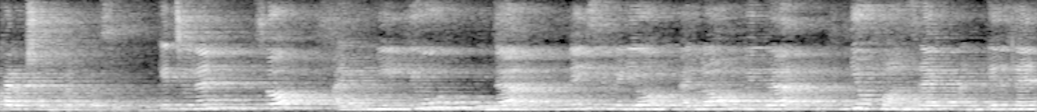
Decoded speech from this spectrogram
correction purpose. Okay, children. So I will meet you in the next video along with a new concept. Until then,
